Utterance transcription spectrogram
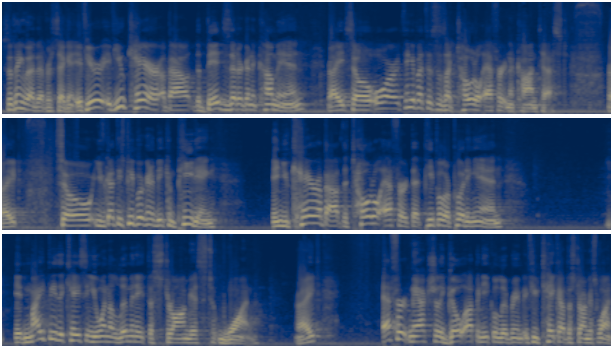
So think about that for a second. If, you're, if you care about the bids that are going to come in, right? So, or think about this as like total effort in a contest, right? So you've got these people who are going to be competing, and you care about the total effort that people are putting in. It might be the case that you want to eliminate the strongest one, right? Effort may actually go up in equilibrium if you take out the strongest one.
